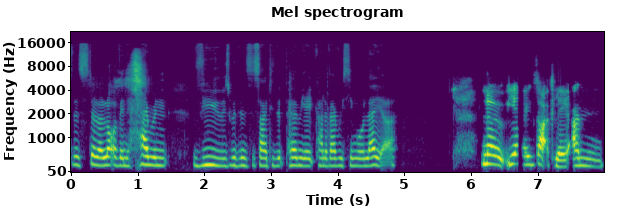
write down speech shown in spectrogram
there's still a lot of inherent views within society that permeate kind of every single layer. No, yeah, exactly. And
